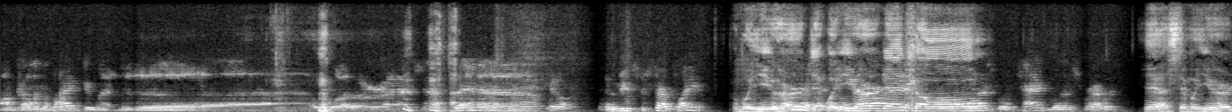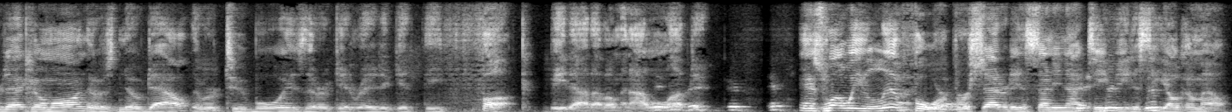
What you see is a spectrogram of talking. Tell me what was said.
I'm on the mic and went, "Ugh, "What a Rush!" And, you know, and the music started playing. when you heard that, when you heard that come on, Rush was tagged with us forever. yes, and when you heard that come on, there was no doubt there were two boys that were getting ready to get the fuck beat out of them, and I loved it. It- it- It's what we live for for Saturday and Sunday night TV to see y'all come out.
